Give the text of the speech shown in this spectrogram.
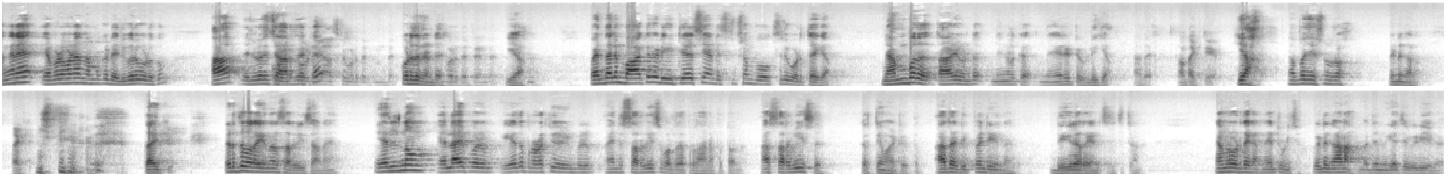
അങ്ങനെ എവിടെ വേണേൽ നമുക്ക് ഡെലിവറി കൊടുക്കും. ആ ഡെലിവറി ചാർജ് ഒക്കെ കൊടുത്തിട്ടുണ്ട്. യാ അപ്പോൾ എന്തായാലും ബാക്കിയുള്ള ഡീറ്റെയിൽസ് ഞാൻ ഡിസ്ക്രിപ്ഷൻ ബോക്സിൽ കൊടുത്തേക്കാം. നമ്പർ താഴെയുണ്ട്. നിങ്ങൾക്ക് നേരിട്ട് വിളിക്കാം. അതെ കോൺടാക്ട് ചെയ്യാം. യാ അപ്പോൾ ജിഷ്ണു ബ്രോ വീണ്ടും കാണാം. താങ്ക് യു താങ്ക് യു എടുത്തു പറയുന്ന സർവീസാണ് എന്നും എല്ലായ്പ്പോഴും ഏത് പ്രൊഡക്റ്റ് കഴിയുമ്പോഴും അതിന്റെ സർവീസ് വളരെ പ്രധാനപ്പെട്ടാണ് ആ സർവീസ് കൃത്യമായിട്ട് കിട്ടും. അത് ഡിപ്പെൻഡ് ചെയ്യുന്ന ഡീലറെ അനുസരിച്ചിട്ടാണ്. ഞാൻ കൊടുത്തേക്കാം നേരിട്ട് വിളിച്ചു. വീണ്ടും കാണാം. മറ്റൊരു മികച്ച video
